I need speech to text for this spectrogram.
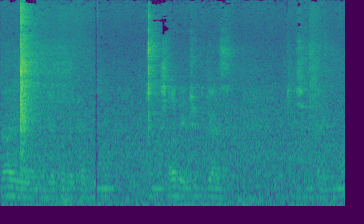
Là, il y a le directeur de cabinet, on a chargé d'études gaz, qui sont avec moi.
